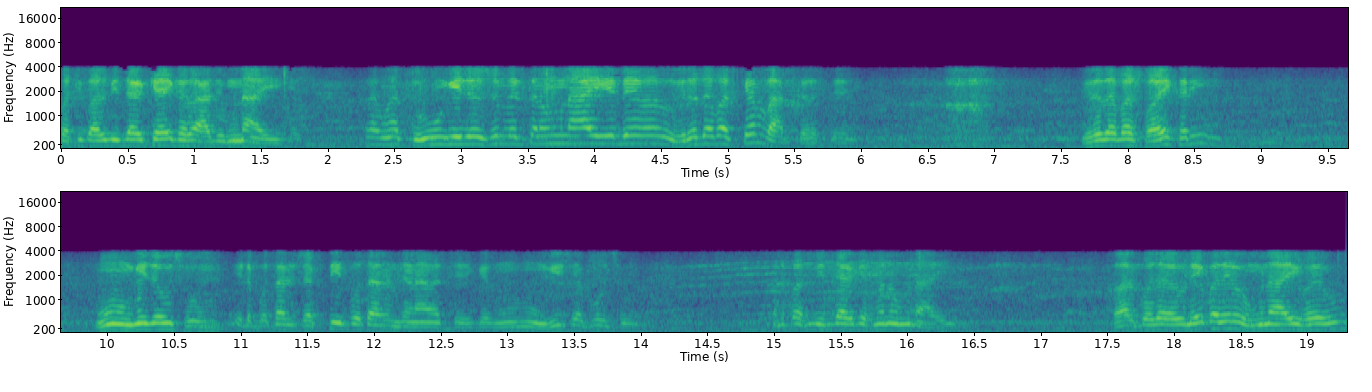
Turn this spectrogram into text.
પછી પાછું બીજા ક્યાંય ખરો, આજે ઊંઘ ના આવી. કે તું ઊંઘી જવું છું ને તને ઊંઘ ના આવી. બે વિરોધાભાસ કેમ વાત કરે છે? વિરોધાભાસ હોય ખરી? હું ઊંઘી જઉં છું, એટલે પોતાની શક્તિ પોતાને જણાવે છે કે હું ઊંઘી શકું છું. અને પછી બીજા કે મને ઊંઘ ના આવી. તમારે બધા એવું નહીં બને ઊંઘ ના આવી હોય એવું?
